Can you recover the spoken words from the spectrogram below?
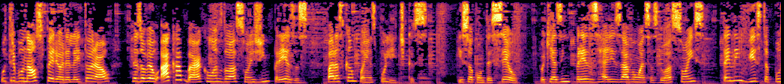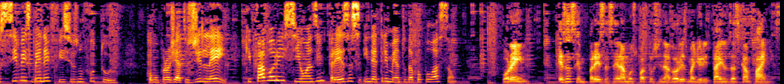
o Tribunal Superior Eleitoral resolveu acabar com as doações de empresas para as campanhas políticas. Isso aconteceu porque as empresas realizavam essas doações tendo em vista possíveis benefícios no futuro, como projetos de lei que favoreciam as empresas em detrimento da população. Porém, essas empresas eram os patrocinadores majoritários das campanhas,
